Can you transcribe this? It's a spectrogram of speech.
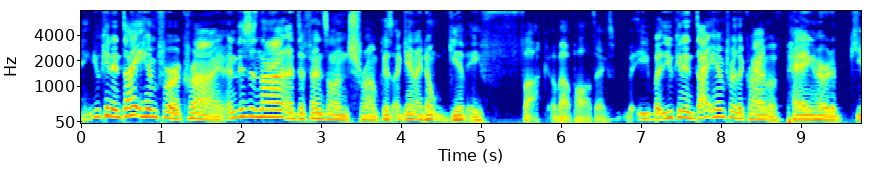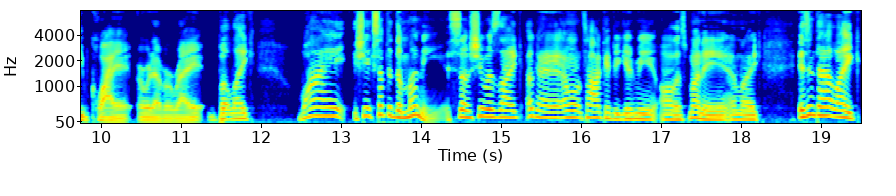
you can indict him for a crime, and this is not a defense on Trump because again, I don't give a fuck about politics. But you, but you can indict him for the crime of paying her to keep quiet or whatever, right? But like why she accepted the money. So she was like, "Okay, I won't talk if you give me all this money." And like isn't that like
